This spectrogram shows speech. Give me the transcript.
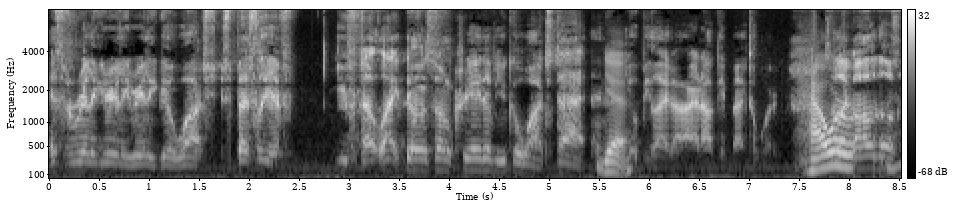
It's a really, really, really good watch, especially if you felt like doing something creative. You could watch that, and Yeah. you'll be like, all right, I'll get back to work. How So are like all of those.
